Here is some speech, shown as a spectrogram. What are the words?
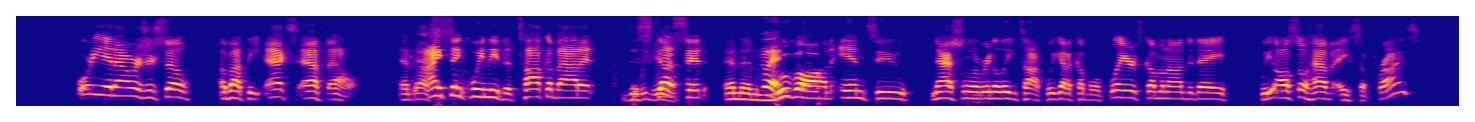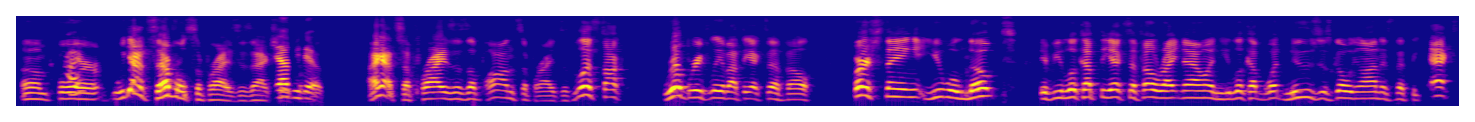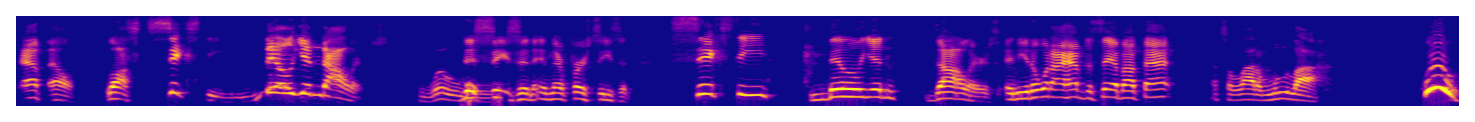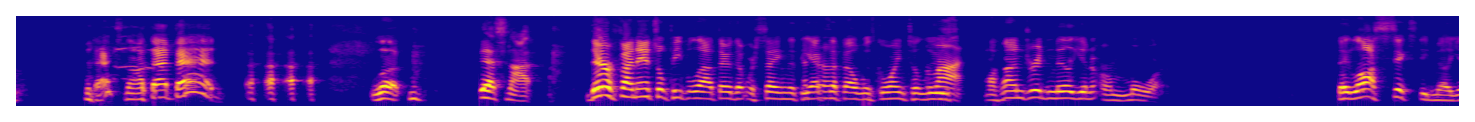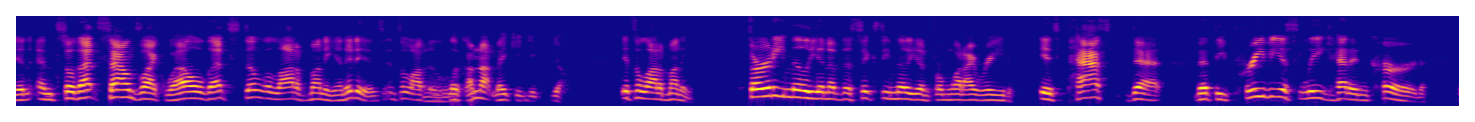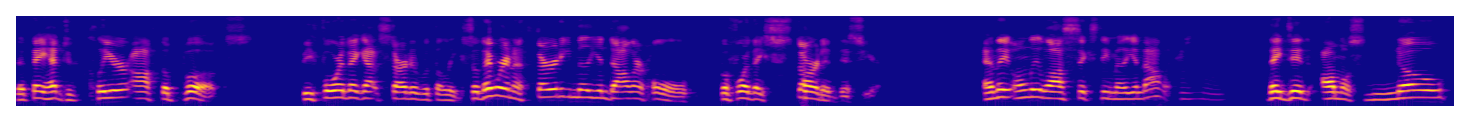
48 hours or so about the XFL. And Yes. I think we need to talk about it, discuss it, and then Do it. move on into National Arena League talk. We got a couple of players coming on today. We also have a surprise um, for, we got several surprises actually. Yeah, we do. I got surprises upon surprises. Let's talk real briefly about the XFL. First thing you will note if you look up the XFL right now and you look up what news is going on is that the XFL lost $60 million Whoa. this season in their first season. $60 million. And you know what I have to say about that? That's a lot of moolah. Whew, that's not that bad. Look, That's not. there are financial people out there that were saying that the That's a- XFL was going to lose a hundred million or more. They lost 60 million. And so that sounds like, well, that's still a lot of money. And it is. It's a lot. Of, Mhm. look, I'm not making it, you know, it's a lot of money. 30 million of the 60 million, from what I read, is past debt that the previous league had incurred that they had to clear off the books before they got started with the league. So they were in a $30 million hole before they started this year. And they only lost $60 million. Mhm. They did almost no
